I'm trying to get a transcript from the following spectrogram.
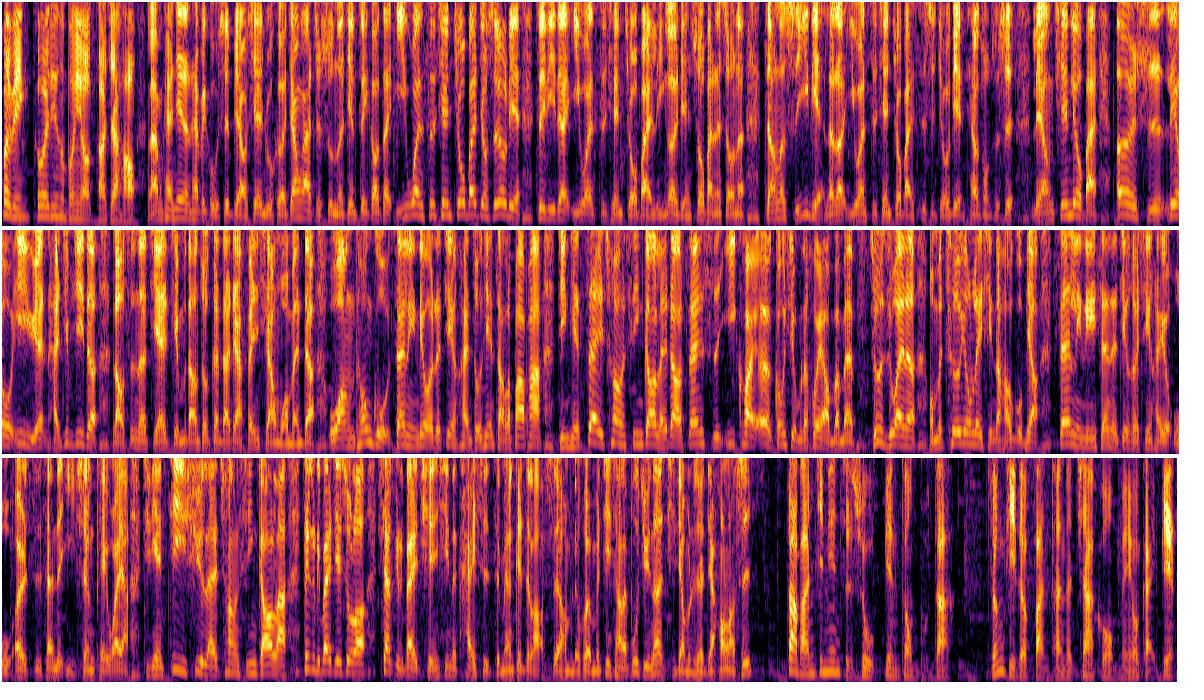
慧平，各位听众朋友，大家好。来，我们看今天的台北股市表现如何？加权指数呢，今天最高在一万四千九百九十六点，最低在一万四千九百零二点。收盘的时候呢，涨了十一点，来到一万四千九百四十九点，成交总值是两千六百二十六亿元。还记不记得老师呢？今天节目当中跟大家分享我们的网通股三零六二的建汉，昨天涨了八趴，今天再创新高，来到三十一块二。恭喜我们的会员朋友们！除此之外呢，我们车用类型的好股票三零零三的建和兴，还有五二四。三的以盛 KY 啊，今天继续来创新高啦！这个礼拜结束了，下个礼拜全新的开始，怎么样跟着老师和我们的会我们进场来布局呢？请教我们的专家洪老师。大盘今天指数变动不大，整体的反弹的架构没有改变。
